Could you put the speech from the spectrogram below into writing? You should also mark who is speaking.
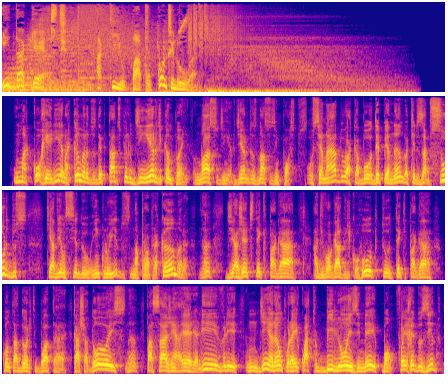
Speaker 1: Itacast. Aqui o papo continua.
Speaker 2: Uma correria na Câmara dos Deputados pelo dinheiro de campanha, o nosso dinheiro, o dinheiro dos nossos impostos. O Senado acabou depenando aqueles absurdos que haviam sido incluídos na própria Câmara, né, de a gente ter que pagar advogado de corrupto, ter que pagar contador que bota caixa 2, né, passagem aérea livre, um dinheirão por aí, 4 bilhões e meio. Bom, foi reduzido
